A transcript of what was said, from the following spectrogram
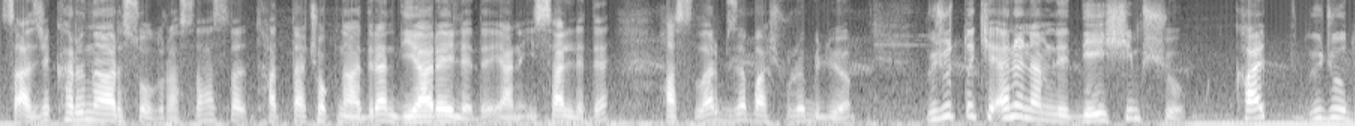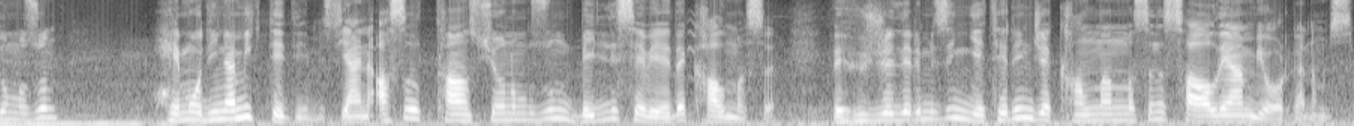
sadece karın ağrısı olur hasta. hasta hatta çok nadiren diyareyle de yani ishalle de hastalar bize başvurabiliyor. Vücuttaki en önemli değişim şu. Kalp vücudumuzun hemodinamik dediğimiz yani asıl tansiyonumuzun belli seviyede kalması ve hücrelerimizin yeterince kanlanmasını sağlayan bir organımız.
